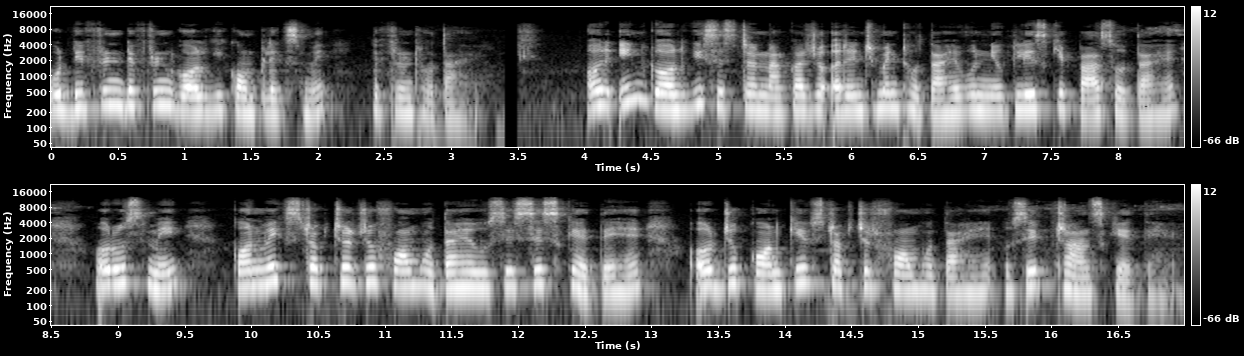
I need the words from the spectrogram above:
वो डिफरेंट डिफरेंट गोल्गी कॉम्प्लेक्स में डिफरेंट होता है। और इन गोल्गी सिस्टरना का जो अरेंजमेंट होता है, वो न्यूक्लियस के पास होता है और उसमें कॉन्वेक्स स्ट्रक्चर जो फॉर्म होता है, उसे सिस कहते हैं और जो कॉन्केव स्ट्रक्चर फॉर्म होता है, उसे ट्रांस कहते हैं।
